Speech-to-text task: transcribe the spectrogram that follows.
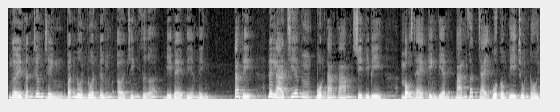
người dẫn chương trình vẫn luôn luôn đứng ở chính giữa đi về phía mình. Các vị, đây là chiếc 488 GTB, mẫu xe kinh điển bán rất chạy của công ty chúng tôi.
